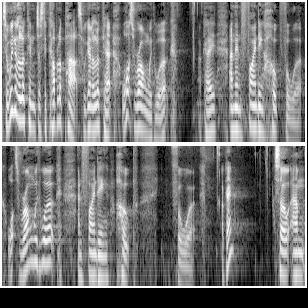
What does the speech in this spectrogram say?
So we're going to look in just a couple of parts. We're going to look at what's wrong with work, okay? And then finding hope for work. What's wrong with work and finding hope for work, okay? So, um,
